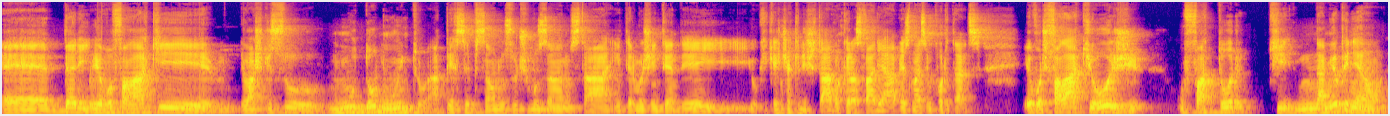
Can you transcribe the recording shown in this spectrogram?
É, eu vou falar que eu acho que isso mudou muito a percepção nos últimos anos, tá? Em termos de entender e, e o que, que a gente acreditava que eram as variáveis mais importantes. Eu vou te falar que hoje o fator que, na minha opinião,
